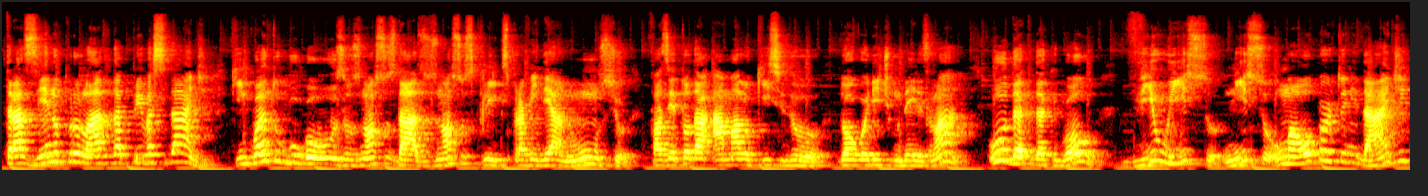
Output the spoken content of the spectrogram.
trazendo para o lado da privacidade. Que enquanto o Google usa os nossos dados, os nossos cliques para vender anúncio, fazer toda a maluquice do, do algoritmo deles lá, o DuckDuckGo viu isso, nisso, uma oportunidade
